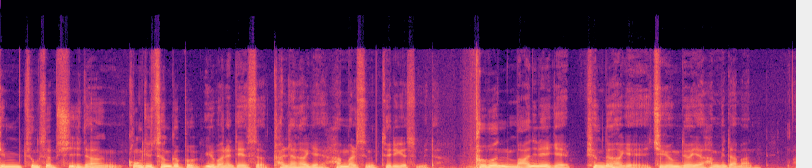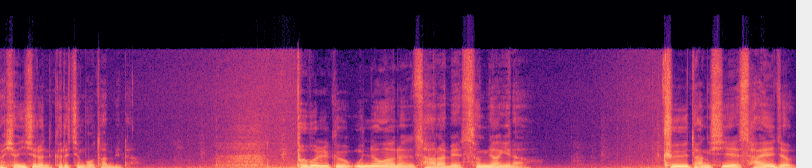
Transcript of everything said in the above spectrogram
김충섭 시장 공직선거법 위반에 대해서 간략하게 한 말씀 드리겠습니다. 법은 만인에게 평등하게 적용되어야 합니다만 현실은 그렇지 못합니다. 법을 그 운용하는 사람의 성향이나 그 당시의 사회적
